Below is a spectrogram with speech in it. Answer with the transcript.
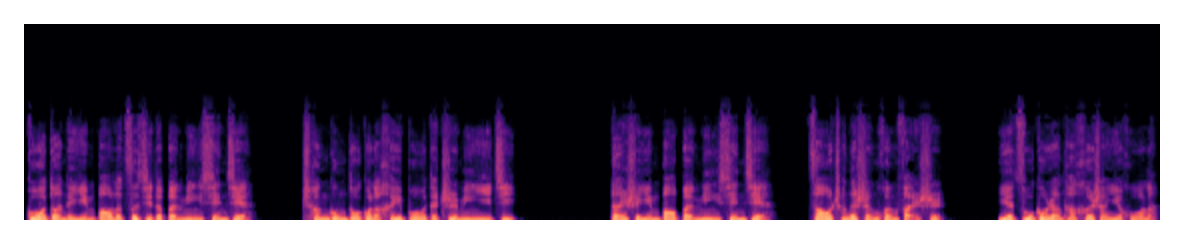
果断的引爆了自己的本命仙剑，成功躲过了黑波的致命一击，但是引爆本命仙剑造成的神魂反噬，也足够让他喝上一壶了。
